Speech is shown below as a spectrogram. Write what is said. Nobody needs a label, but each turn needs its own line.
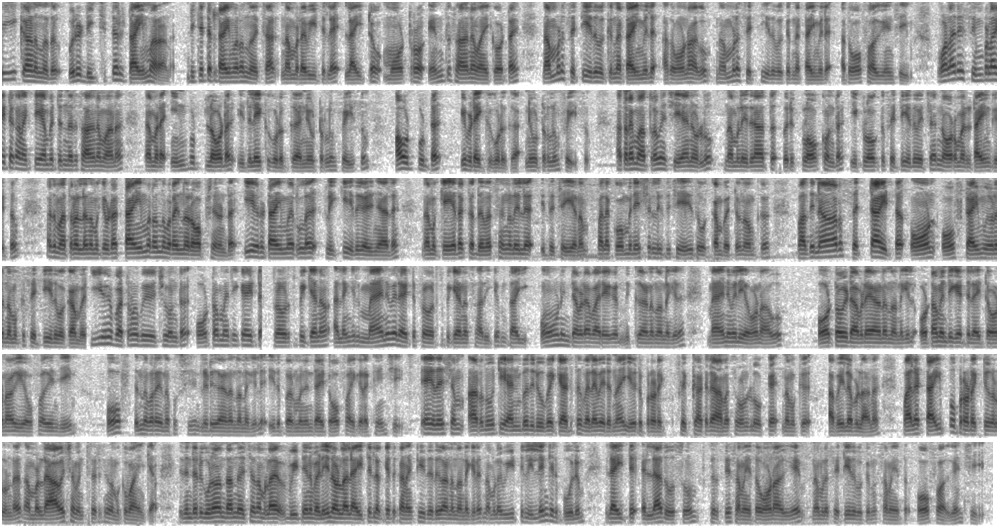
ഈ കാണുന്നത് ഒരു ഡിജിറ്റൽ ടൈമറാണ് ഡിജിറ്റൽ ടൈമർ എന്ന് വെച്ചാൽ നമ്മുടെ വീട്ടിലെ ലൈറ്റോ മോട്ടറോ എന്ത് സാധനമായിക്കോട്ടെ നമ്മൾ സെറ്റ് ചെയ്ത് വെക്കുന്ന ടൈമിൽ അത് ഓൺ ആകും നമ്മൾ സെറ്റ് ചെയ്ത് വെക്കുന്ന ടൈമിൽ അത് ഓഫ് ആകുകയും ചെയ്യും. വളരെ സിമ്പിളായിട്ട് കണക്ട് ചെയ്യാൻ പറ്റുന്ന ഒരു സാധനമാണ് നമ്മുടെ ഇൻപുട്ട് ലോഡ് ഇതിലേക്ക് കൊടുക്കുക ന്യൂട്രലും ഫേസും ഔട്ട്പുട്ട് ഇവിടേക്ക് കൊടുക്കുക ന്യൂട്രലും ഫേസും അത്രയും മാത്രമേ ചെയ്യാനുള്ളൂ. നമ്മൾ ഇതിനകത്ത് ഒരു ക്ലോക്ക് ഉണ്ട്. ഈ ക്ലോക്ക് സെറ്റ് ചെയ്ത് വെച്ചാൽ നോർമൽ ടൈം കിട്ടും. അത് മാത്രമല്ല നമുക്ക് ഇവിടെ ടൈമർ എന്ന് പറയുന്ന ഒരു ഓപ്ഷൻ ഉണ്ട്. ഈ ഒരു ടൈമറിൽ ക്ലിക്ക് ചെയ്ത് കഴിഞ്ഞാൽ നമുക്ക് ഏതൊക്കെ ദിവസങ്ങളിൽ ഇത് ചെയ്യണം പല കോമ്പിനേഷനിൽ ഇത് ചെയ്ത് വെക്കാൻ പറ്റും. നമുക്ക് പതിനാറ് സെറ്റായിട്ട് ഓൺ ഓഫ് ടൈമുകൾ നമുക്ക് സെറ്റ് ചെയ്ത് വെക്കാൻ പറ്റും. ഈ ഒരു ബട്ടൺ ഉപയോഗിച്ചുകൊണ്ട് ഓട്ടോമാറ്റിക്കായിട്ട് പ്രവർത്തിപ്പിക്കാനോ അല്ലെങ്കിൽ മാനുവലായിട്ട് പ്രവർത്തിപ്പിക്കാനോ സാധിക്കും. ഈ ഓണിന്റെ അവിടെ വരെ നിൽക്കുകയാണെന്നുണ്ടെങ്കിൽ മാനുവലി ഓൺ ആവും. ഓട്ടോയുടെ അവിടെയാണെന്നുണ്ടെങ്കിൽ ഓട്ടോമാറ്റിക്കായിട്ട് ലൈറ്റ് ഓൺ ആവുകയും ഓഫ് ആവുകയും ചെയ്യും. ഓഫ് എന്ന് പറയുന്ന പൊസിഷനിൽ ഇടുകയാണെന്നുണ്ടെങ്കിൽ ഇത് പെർമനന്റ് ആയിട്ട് ഓഫ് ആയി കിടക്കുകയും ചെയ്യും. ഏകദേശം അറുന്നൂറ്റി അൻപത് രൂപയ്ക്ക് അടുത്ത് വില വരുന്ന ഈ ഒരു പ്രോഡക്റ്റ് ഫ്ലിപ്കാർട്ടിലും ആമസോണിലും ഒക്കെ നമുക്ക് അവൈലബിൾ ആണ്. പല ടൈപ്പ് പ്രോഡക്റ്റുകളുണ്ട് നമ്മുടെ ആവശ്യമനുസരിച്ച് നമുക്ക് വാങ്ങിക്കാം. ഇതിന്റെ ഒരു ഗുണം എന്താണെന്ന് വെച്ചാൽ നമ്മളെ വീട്ടിന് വെളിയിലുള്ള ലൈറ്റിലൊക്കെ ഇത് കണക്ട് ചെയ്തിടുകയാണെന്നുണ്ടെങ്കിൽ നമ്മുടെ വീട്ടിലില്ലെങ്കിൽ പോലും ലൈറ്റ് എല്ലാ ദിവസവും കൃത്യസമയത്ത് ഓൺ ആകുകയും നമ്മൾ സെറ്റ് ചെയ്ത് വെക്കുന്ന സമയത്ത് ഓഫ് ആകുകയും ചെയ്യും.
